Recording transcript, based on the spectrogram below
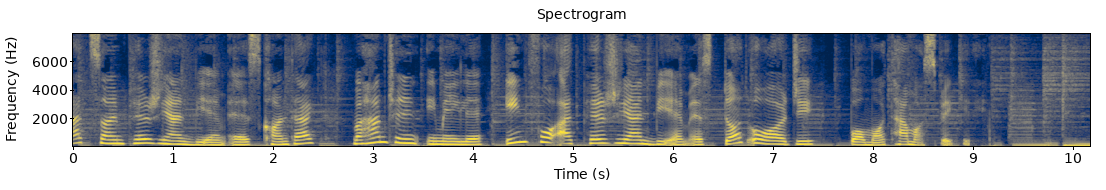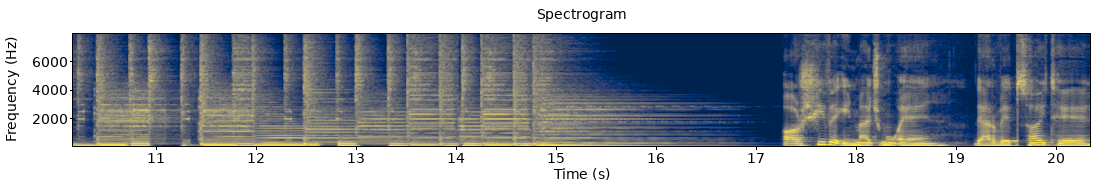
ادساین پرژین بی ام و همچنین ایمیل info at persianbms.org با ما تماس بگیرید. آرشیو این مجموعه در وبسایت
